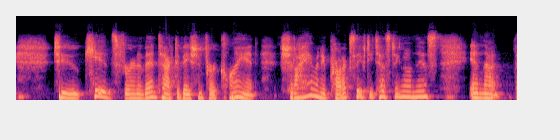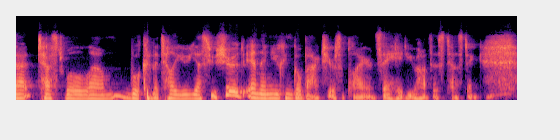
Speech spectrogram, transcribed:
to kids for an event activation for a client. Should I have any product safety testing on this, and that that test will um, will kind of tell you yes, you should, and then you can go back to your supplier and say, hey, do you have this testing?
